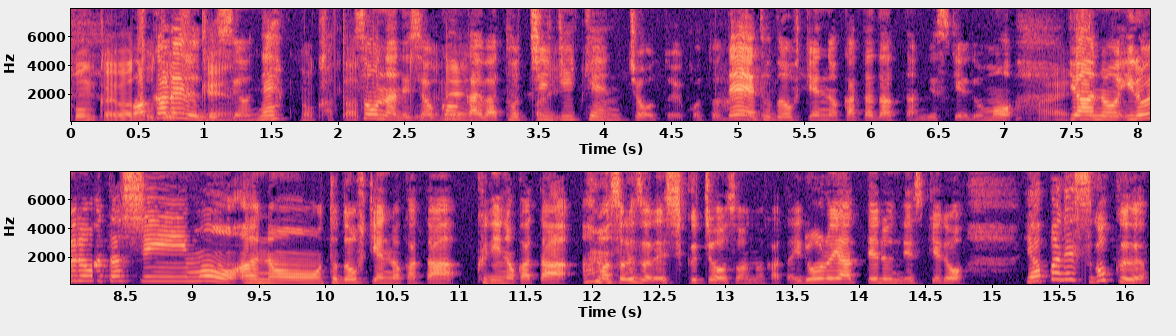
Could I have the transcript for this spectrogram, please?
今回は分かれるんですよ県ね。の方そうなんですよ。今回は栃木県庁ということで、はい都道府県の方だったんですけれども、やっぱりいや、あの、いろいろ私も、あの、都道府県の方、国の方、まあ、それぞれ市区町村の方、いろいろやってるんですけど、やっぱね、すごく、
